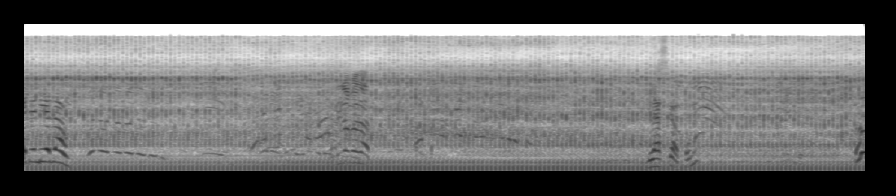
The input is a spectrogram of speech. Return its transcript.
এটা নিয়ে যাও গ্লাস কাপ তাই না উ!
